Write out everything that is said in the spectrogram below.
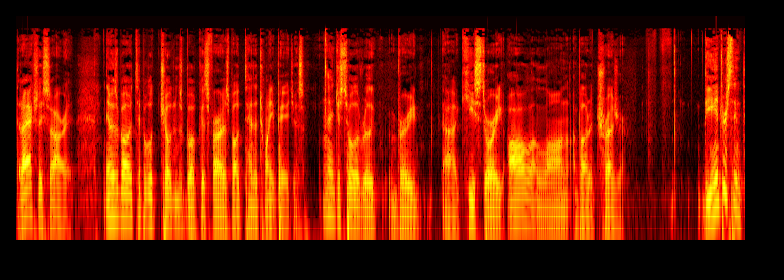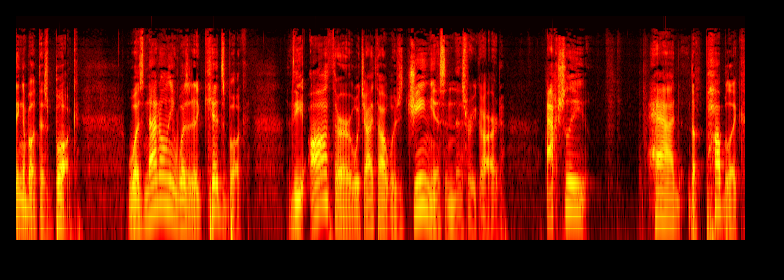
that I actually saw it. it was about a typical children's book as far as about 10 to 20 pages. And it just told a really very uh, key story all along about a treasure. The interesting thing about this book was not only was it a kid's book, the author, which I thought was genius in this regard, actually had the public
